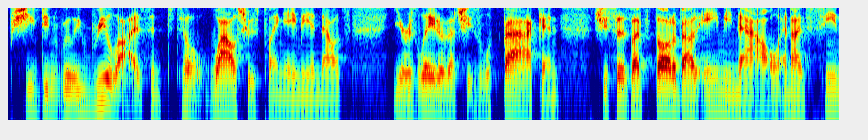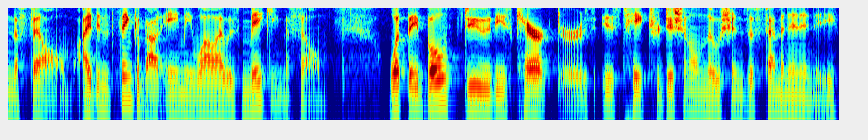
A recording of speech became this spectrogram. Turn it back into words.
she didn't really realize until while she was playing Amy, and now it's years later that she's looked back and she says, "I've thought about Amy now, and I've seen the film. I didn't think about Amy while I was making the film." What they both do, these characters, is take traditional notions of femininity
